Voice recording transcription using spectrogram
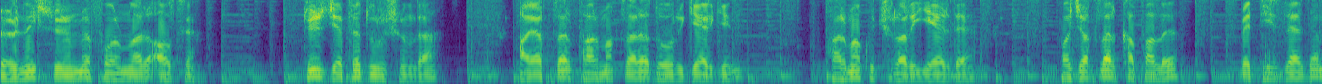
Örnek sürünme formları 6. Düz cephe duruşunda ayaklar parmaklara doğru gergin, parmak uçları yerde, bacaklar kapalı ve dizlerden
